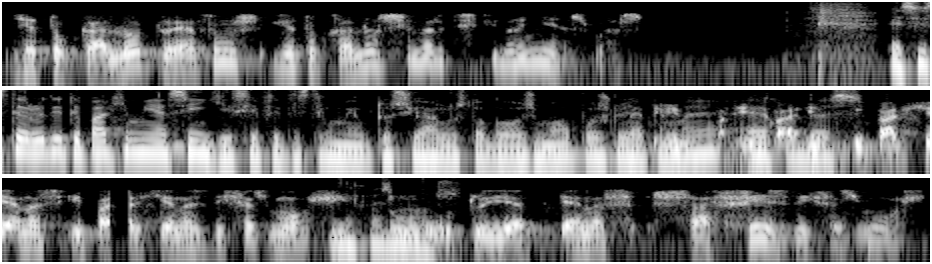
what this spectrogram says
για το καλό του έθνους, για το καλό σήμερα της κοινωνίας μας. Εσείς θεωρείτε ότι υπάρχει μια σύγχυση αυτή τη στιγμή ούτως ή άλλως στον κόσμο, όπως βλέπουμε. Υπά, έχοντας... Υπάρχει ένας, υπάρχει ένας διχασμός, διχασμός. Του, του, ένας σαφής διχασμός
